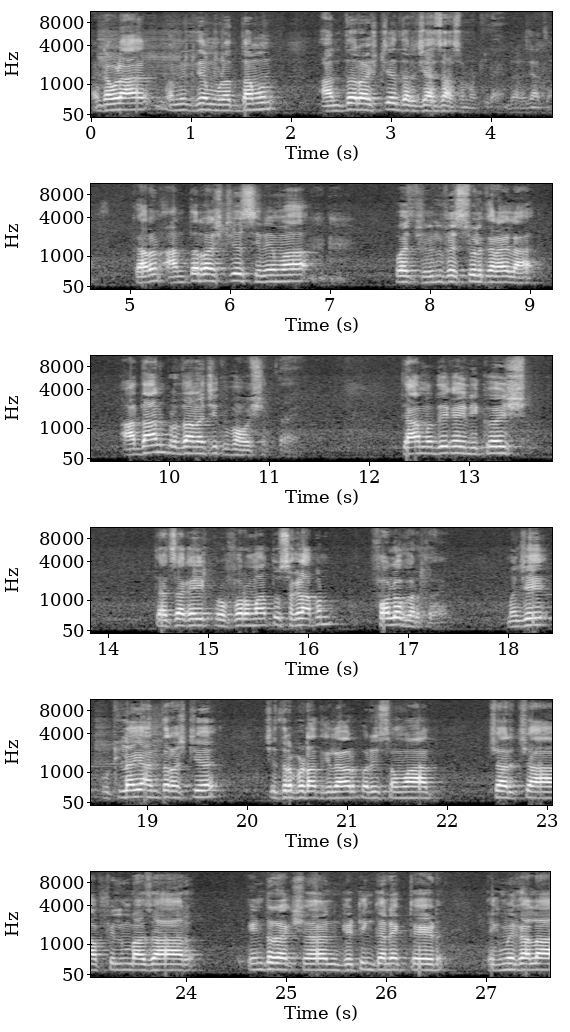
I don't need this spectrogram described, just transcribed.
आणि त्यामुळे आम्ही तिथे मुळद्दामून आंतरराष्ट्रीय दर्जाचा असं म्हटलं आहे दर्जाचा. कारण आंतरराष्ट्रीय सिनेमा व फिल्म फेस्टिवल करायला आदान प्रदानाची खूप आवश्यकता आहे. त्यामध्ये काही निकष त्याचा काही प्रोफॉर्मा तो सगळा आपण फॉलो करतो आहे म्हणजे कुठल्याही आंतरराष्ट्रीय चित्रपटात गेल्यावर परिसंवाद चर्चा फिल्म बाजार इंटरॅक्शन गेटिंग कनेक्टेड एकमेकाला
